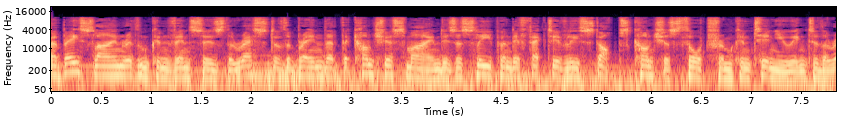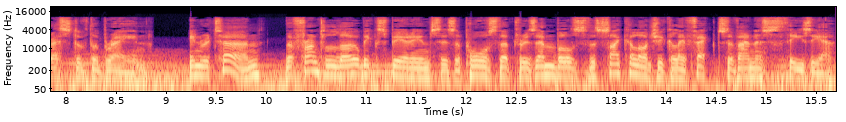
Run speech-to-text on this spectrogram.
A baseline rhythm convinces the rest of the brain that the conscious mind is asleep and effectively stops conscious thought from continuing to the rest of the brain. In return, the frontal lobe experiences a pause that resembles the psychological effects of anesthesia.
